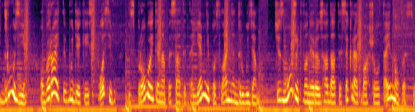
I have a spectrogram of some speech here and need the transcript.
Друзі, обирайте будь-який спосіб і спробуйте написати таємні послання друзям. Чи зможуть вони розгадати секрет вашого тайнопису?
